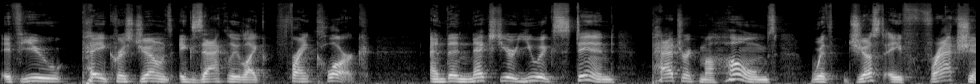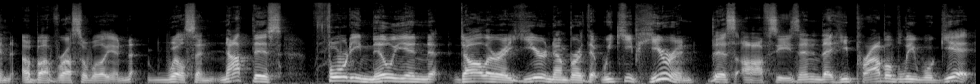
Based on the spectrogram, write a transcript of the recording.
if you pay Chris Jones exactly like Frank Clark, and then next year you extend Patrick Mahomes with just a fraction above Russell William Wilson, not this $40 million a year number that we keep hearing this offseason that he probably will get.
